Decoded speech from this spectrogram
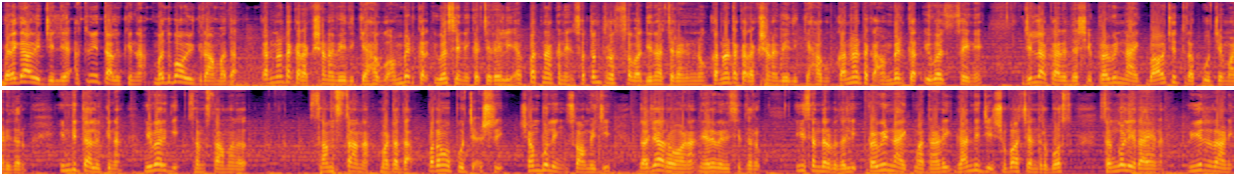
ಬೆಳಗಾವಿ ಜಿಲ್ಲೆ ಅಥಣಿ ತಾಲೂಕಿನ ಮಧುಬಾವಿ ಗ್ರಾಮದ ಕರ್ನಾಟಕ ರಕ್ಷಣಾ ವೇದಿಕೆ ಹಾಗೂ ಅಂಬೇಡ್ಕರ್ ಯುವ ಸೇನೆ ಕಚೇರಿಯಲ್ಲಿ ಎಪ್ಪತ್ನಾಲ್ಕನೇ ಸ್ವತಂತ್ರೋತ್ಸವ ದಿನಾಚರಣೆಯನ್ನು ಕರ್ನಾಟಕ ರಕ್ಷಣಾ ವೇದಿಕೆ ಹಾಗೂ ಕರ್ನಾಟಕ ಅಂಬೇಡ್ಕರ್ ಯುವ ಸೇನೆ ಜಿಲ್ಲಾ ಕಾರ್ಯದರ್ಶಿ ಪ್ರವೀಣ್ ನಾಯ್ಕ್ ಭಾವಚಿತ್ರ ಪೂಜೆ ಮಾಡಿದರು. ಇಂಡಿ ತಾಲೂಕಿನ ನಿವರ್ಗಿ ಸಂಸ್ಥಾನ ಸಂಸ್ಥಾನ ಮಠದ ಪರಮಪೂಜ್ಯ ಶ್ರೀ ಶಂಭುಲಿಂಗ್ ಸ್ವಾಮೀಜಿ ಧ್ವಜಾರೋಹಣ ನೆರವೇರಿಸಿದರು. ಈ ಸಂದರ್ಭದಲ್ಲಿ ಪ್ರವೀಣ್ ನಾಯ್ಕ್ ಮಾತನಾಡಿ, ಗಾಂಧೀಜಿ ಸುಭಾಷ್ ಚಂದ್ರ ಬೋಸ್, ಸಂಗೊಳ್ಳಿ ರಾಯಣ್ಣ ವೀರರಾಣಿ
